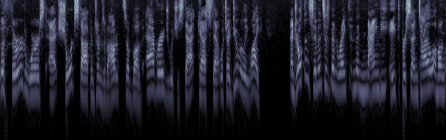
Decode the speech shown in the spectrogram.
the third worst at shortstop in terms of outs above average, which is StatCast stat, which I do really like. Andrelton Simmons has been ranked in the 98th percentile among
